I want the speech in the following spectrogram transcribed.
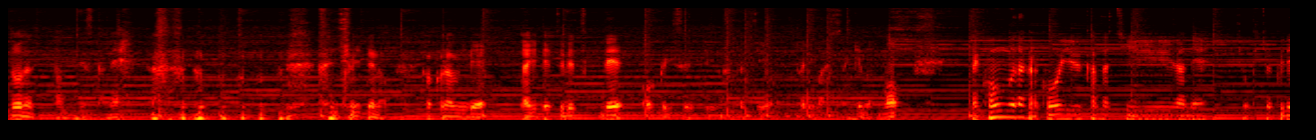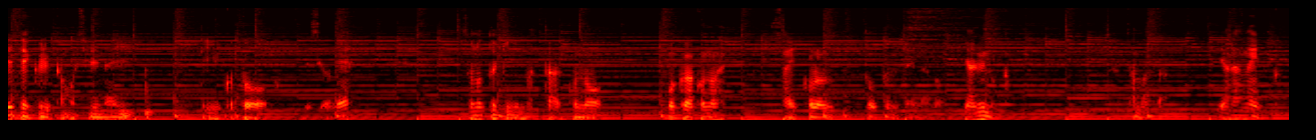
どうだったんですかね 初めての試みで、二人別々でお送りするという形を取りましたけども、今後だからこういう形がね、ちょくちょく出てくるかもしれないっていうことですよね。その時にまたこの、僕はこのサイコロトークみたいなのやるのか、はたまたやらないのか、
